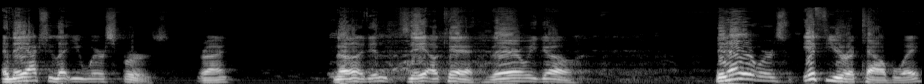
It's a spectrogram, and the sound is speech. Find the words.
And they actually let you wear spurs, right? No, I didn't. See, okay, there we go. In other words, if you're a cowboy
